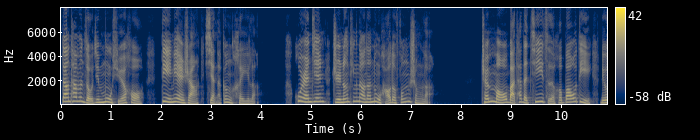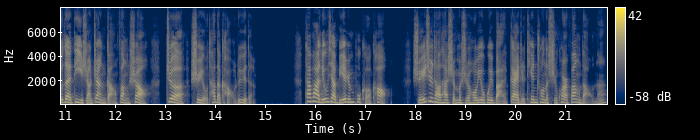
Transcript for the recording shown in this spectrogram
当他们走进墓穴后，地面上显得更黑了。忽然间，只能听到那怒嚎的风声了。陈某把他的妻子和胞弟留在地上站岗放哨，这是有他的考虑的。他怕留下别人不可靠，谁知道他什么时候又会把盖着天窗的石块放倒呢？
